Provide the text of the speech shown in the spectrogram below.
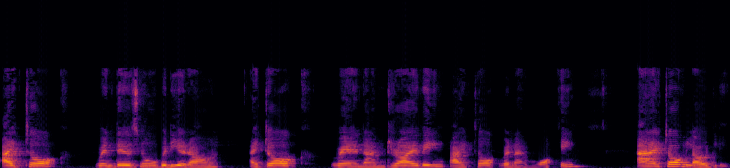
I talk when there's nobody around. I talk when I'm driving. I talk when I'm walking. And I talk loudly.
